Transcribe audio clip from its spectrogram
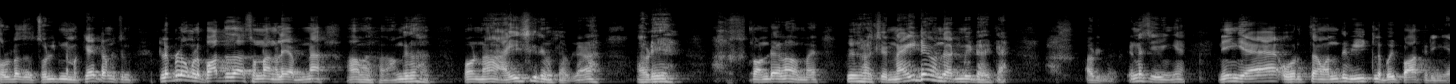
சொல்கிறத சொல்லி நம்ம கேட்டோம்னு வச்சுக்கோங்க கிளப்பில் உங்களை பார்த்ததா சொன்னாங்களே அப்படின்னா அவன் அங்கே தான் போனா ஐஸ்கிரீம் சாப்பிட்டேன் அப்படியே தொண்டையெல்லாம் நைட்டே வந்து அட்மிட் ஆகிட்டேன் அப்படின்னாரு. என்ன செய்வீங்க? நீங்கள் ஒருத்தன் வந்து வீட்டில் போய் பார்க்குறீங்க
